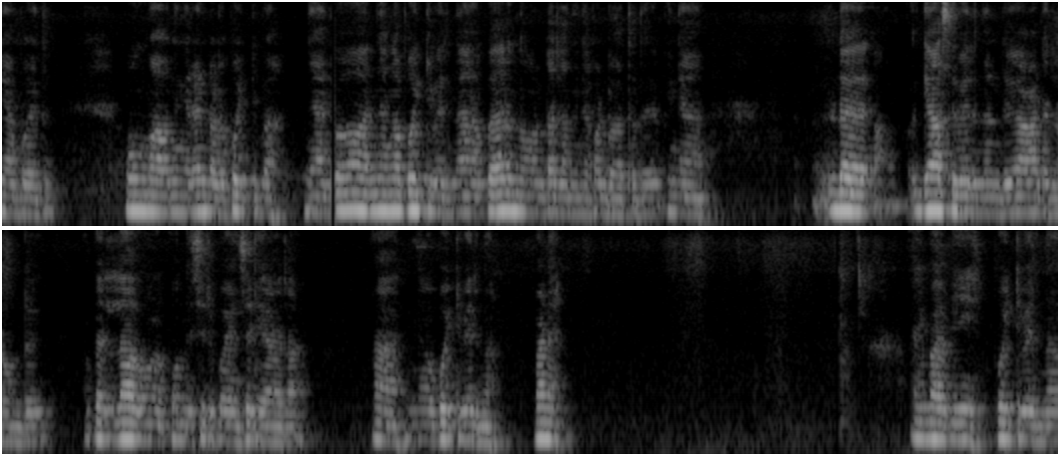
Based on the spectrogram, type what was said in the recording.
ഞാൻ പോയത്. ഉമ്മ നിങ്ങൾ രണ്ടാളും പോയിട്ട് വാ. ഞാനിപ്പോൾ ഞങ്ങൾ പോയിട്ട് വരുന്ന വേറെ ഒന്നും കൊണ്ടല്ല നിന്നെ കൊണ്ടുപോകാത്തത്. പിന്നെ ഇവിടെ ഗ്യാസ് വരുന്നുണ്ട് ആടെല്ലാം ഉണ്ട്. അപ്പോൾ എല്ലാവരും ഒന്നിച്ചിട്ട് പോയാൽ ശരിയാവില്ല. ആ ഞങ്ങൾ പോയിട്ട് വരുന്ന. വേണേ? ഐ ബാബി പോയിട്ട് വരുന്നോ?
